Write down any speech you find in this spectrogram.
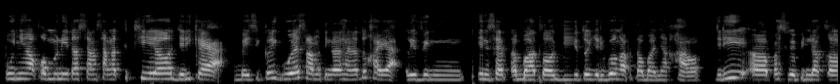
punya komunitas yang sangat kecil. Jadi kayak basically gue selama tinggal di sana tuh kayak living inside a bottle gitu. Jadi gue nggak tahu banyak hal. Jadi uh, pas gue pindah ke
